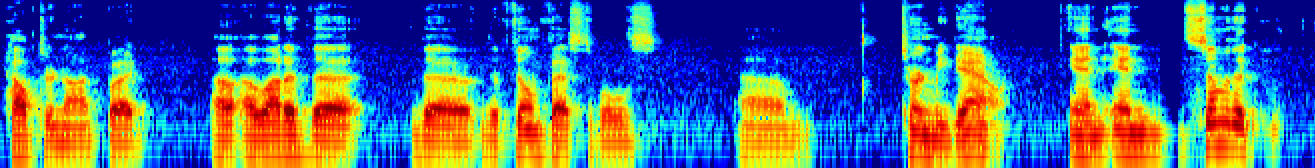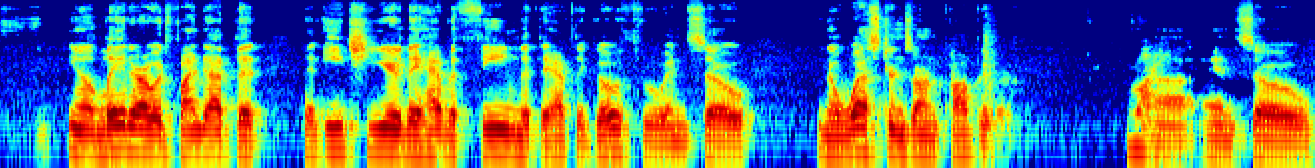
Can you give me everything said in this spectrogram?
helped or not, but a, a lot of the the, the film festivals um, turned me down. And and some of the, you know, later I would find out that that each year they have a theme that they have to go through, and so you know westerns aren't popular. Right. Uh, and so,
